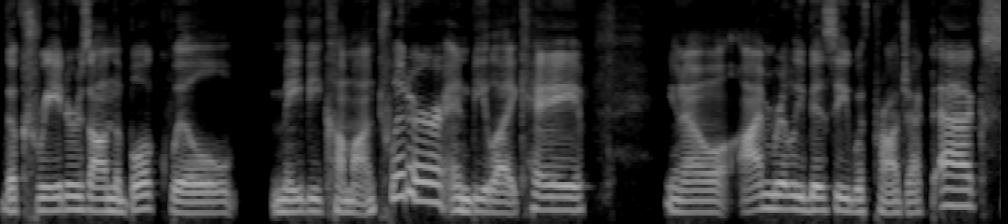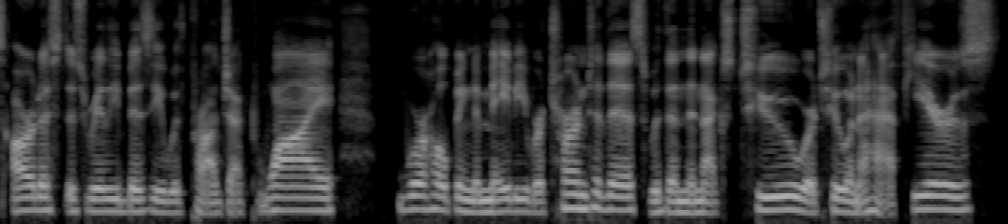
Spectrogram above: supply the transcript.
the creators on the book will maybe come on Twitter and be like, "Hey, you know, I'm really busy with Project X, artist is really busy with Project Y. We're hoping to maybe return to this within the next two or two and a half years.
